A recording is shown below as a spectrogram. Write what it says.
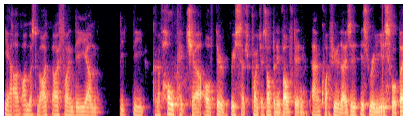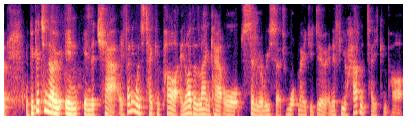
Yeah, I, I must admit, I, I find the, um, the, the kind of whole picture of the research projects I've been involved in, and quite a few of those, is, is, really useful. But it'd be good to know in in the chat if anyone's taken part in either Lang Cat or similar research, what made you do it, and if you haven't taken part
